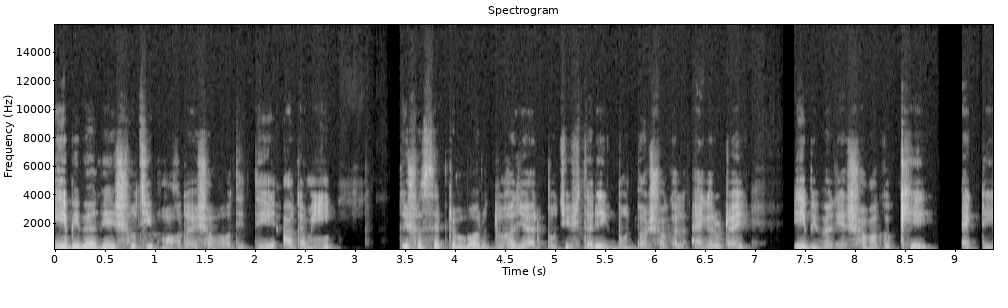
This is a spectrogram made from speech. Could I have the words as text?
এ বিভাগে সচিব মহোদয় সভাপতিত্বে আগামী তেসরা সেপ্টেম্বর দু হাজার পঁচিশ তারিখ বুধবার সকাল এগারোটায় এই বিভাগের সভাকক্ষে একটি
